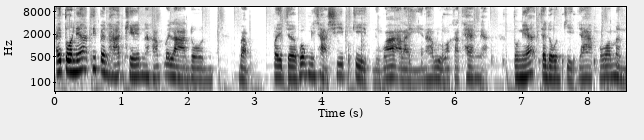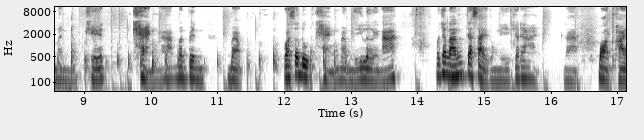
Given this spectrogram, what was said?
ไอ้ตัวเนี้ยที่เป็นฮาร์ดเคสนะครับ เวลาโดนแบบ ไปเจอพวกมิจฉาชีพกรีดหรือว่าอะไรอย่างเงี้ยนะครับหรือว่ากระแทงเนี่ยตรงเนี้ยจะโดนกรีดยากเพราะว่ามันเป็นเคสแข็งนะครับมันเป็นแบบวัสดุแข็งแบบนี้เลยนะ เพราะฉะนั้นจะใส่ตรงนี้ก็ได้นะปลอดภัย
